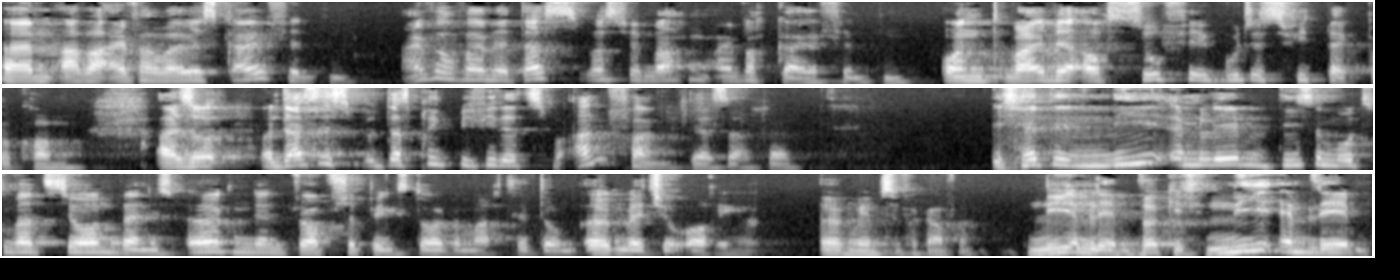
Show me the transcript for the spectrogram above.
Ähm, aber einfach, weil wir es geil finden. Einfach, weil wir das, was wir machen, einfach geil finden. Und weil wir auch so viel gutes Feedback bekommen. Also, und das ist, das bringt mich wieder zum Anfang der Sache. Ich hätte nie im Leben diese Motivation, wenn ich irgendeinen Dropshipping-Store gemacht hätte, um irgendwelche Ohrringe irgendwem zu verkaufen. Nie im Leben, wirklich nie im Leben.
